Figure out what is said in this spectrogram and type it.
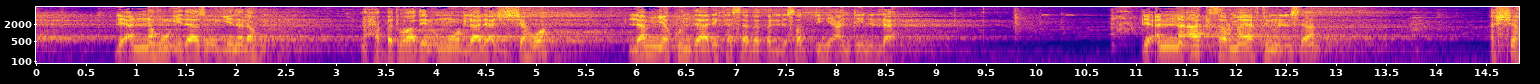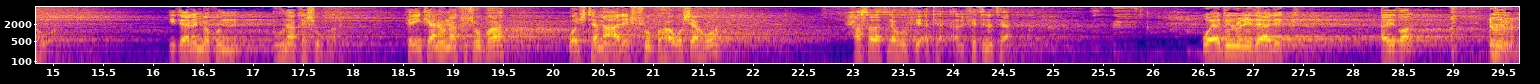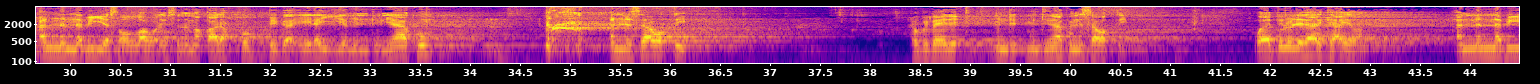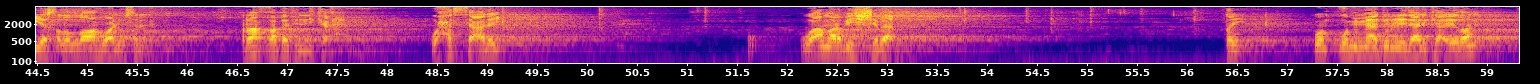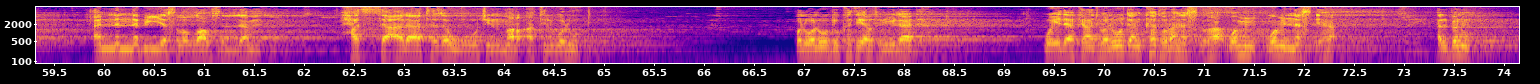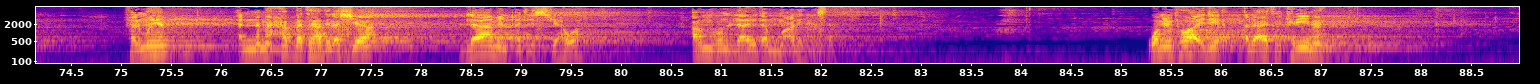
لأنه إذا زين له محبة هذه الأمور لا لأجل الشهوة لم يكن ذلك سببا لصده عن دين الله. لأن أكثر ما يفتن الإنسان الشهوة. إذا لم يكن هناك شبهة فإن كان هناك شبهة واجتمع عليه شبهة وشهوة حصلت له الفتنتان. ويدل لذلك أيضا أن النبي صلى الله عليه وسلم قال حبب إلي من دنياكم النساء والطيب. حبب إلي من دنياكم النساء والطيب. ويدل لذلك أيضا أن النبي صلى الله عليه وسلم رغب في النكاح وحث عليه وأمر به الشباب. طيب. ومما يدل لذلك أيضا أن النبي صلى الله عليه وسلم حث على تزوج المرأة الولود. والولود كثيرة الولادة. وإذا كانت ولودا كثر نسلها ومن ومن نسلها البنون. فالمهم أن محبة هذه الأشياء لا من أجل الشهوة أمر لا يذم عليه الإنسان. ومن فوائد الآية الكريمة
